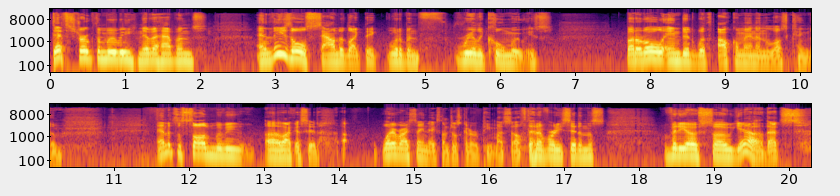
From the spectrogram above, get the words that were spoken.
Deathstroke the movie never happens, And these all sounded like they would have been really cool movies. But it all ended with Aquaman and the Lost Kingdom. And it's a solid movie. Uh, like I said, uh, whatever I say next, I'm just going to repeat myself that I've already said in this video. So, yeah, that's...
